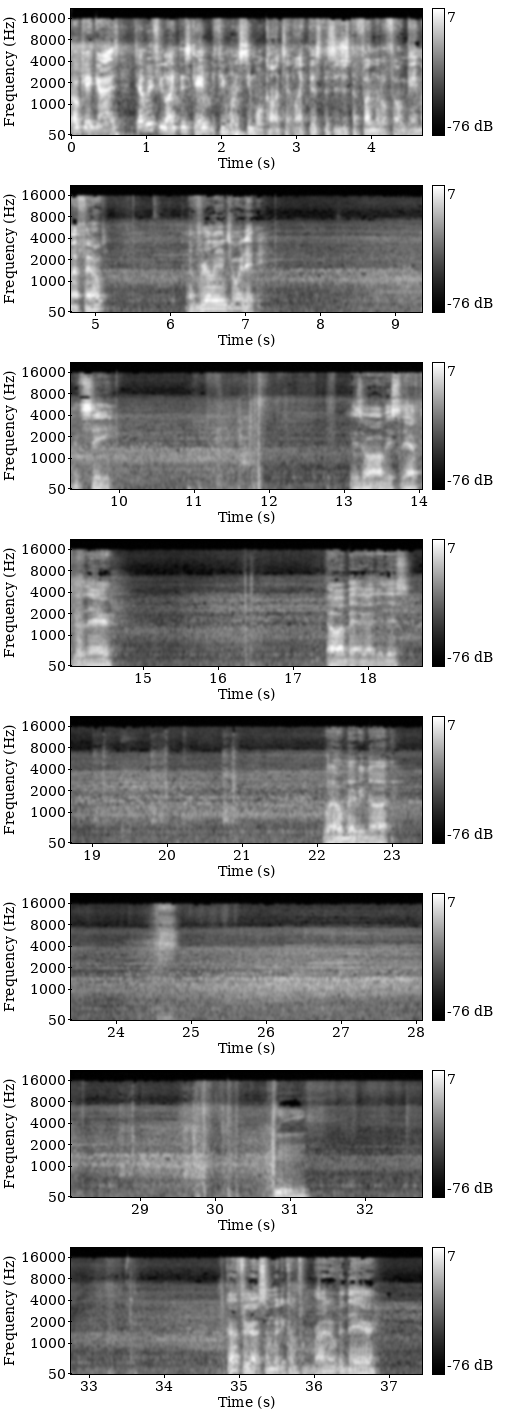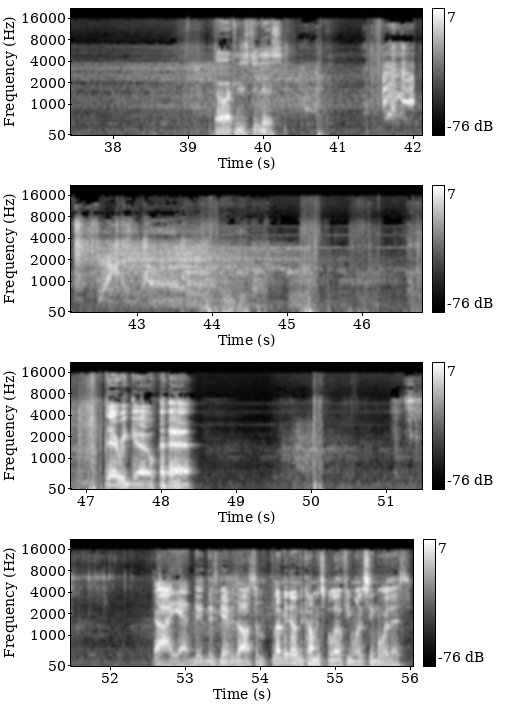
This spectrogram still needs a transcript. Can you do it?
Okay, guys, tell me if you like this game. If you want to see more content like this, this is just a fun little phone game I found. I've really enjoyed it. Let's see. Because I'll obviously have to go there. Oh, I bet I gotta do this. Well, maybe not. Hmm. Gotta figure out some way to come from right over there. Oh, I can just do this. There we go. ah, yeah, dude, this game is awesome. Let me know in the comments below if you want to see more of this.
